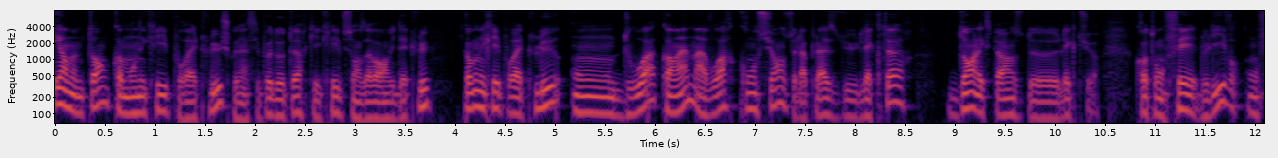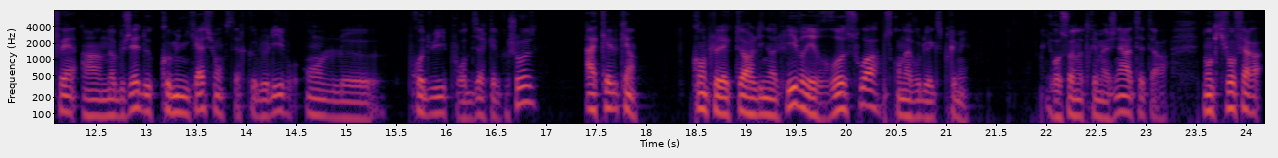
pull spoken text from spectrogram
Et en même temps, comme on écrit pour être lu, je connais assez peu d'auteurs qui écrivent sans avoir envie d'être lu, comme on écrit pour être lu, on doit quand même avoir conscience de la place du lecteur dans l'expérience de lecture. Quand on fait le livre, on fait un objet de communication, c'est-à-dire que le livre, on le produit pour dire quelque chose à quelqu'un quand le lecteur lit notre livre, il reçoit ce qu'on a voulu exprimer. Il reçoit notre imaginaire, etc. Donc il faut faire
